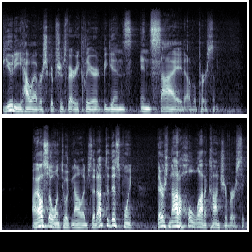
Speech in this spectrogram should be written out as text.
Beauty, however, Scripture is very clear, it begins inside of a person. I also want to acknowledge that up to this point, there's not a whole lot of controversy.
